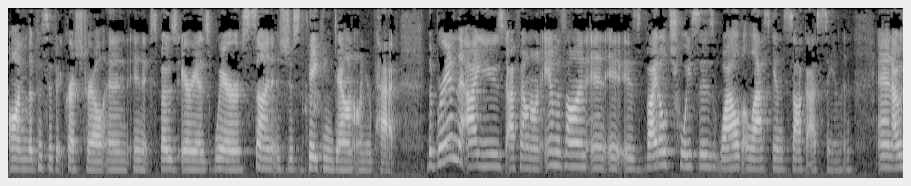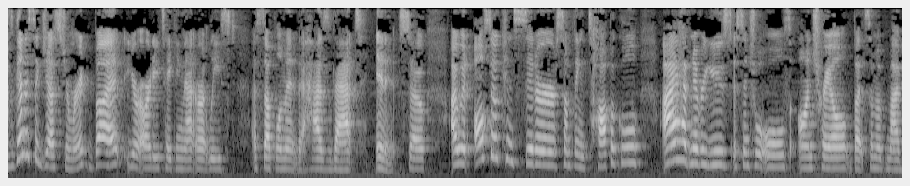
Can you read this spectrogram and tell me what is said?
on the Pacific Crest Trail and in exposed areas where sun is just baking down on your pack. The brand that I used, I found on Amazon, and it is Vital Choices Wild Alaskan Sockeye Salmon. And I was going to suggest turmeric, but you're already taking that, or at least a supplement that has that in it. So I would also consider something topical. I have never used essential oils on trail, but some of my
